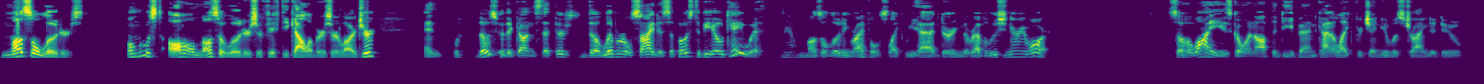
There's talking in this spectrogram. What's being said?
muzzle loaders. Almost all muzzle loaders are 50 calibers or larger. And those are the guns that there's the liberal side is supposed to be okay with. You know, muzzle loading rifles like we had during the Revolutionary War. So Hawaii is going off the deep end, kind of like Virginia was trying to do.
